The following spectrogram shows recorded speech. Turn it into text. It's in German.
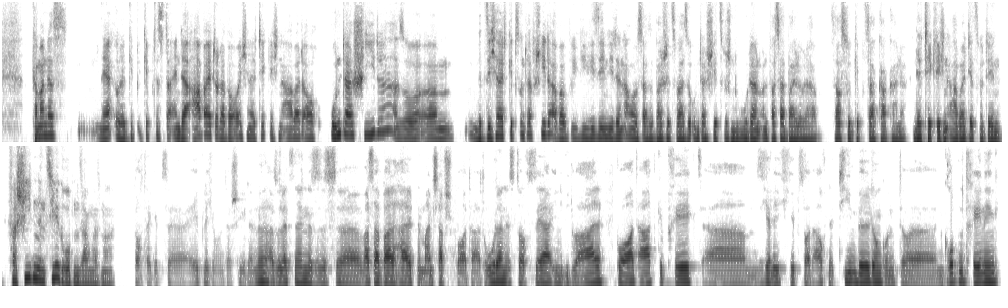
kann man das, ja, oder gibt, gibt es da in der Arbeit oder bei euch in der täglichen Arbeit auch Unterschiede? Also ähm, mit Sicherheit gibt es Unterschiede, aber wie, wie sehen die denn aus? Also beispielsweise Unterschied zwischen Rudern und Wasserball oder sagst du, gibt es da gar keine in der täglichen Arbeit jetzt mit den verschiedenen Zielgruppen, sagen wir es mal? Doch, da gibt's äh, erhebliche Unterschiede. Ne? Also letzten Endes ist äh, Wasserball halt eine Mannschaftssportart. Rudern ist doch sehr individual Sportart geprägt. Ähm, sicherlich gibt's dort auch eine Teambildung und äh, ein Gruppentraining.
